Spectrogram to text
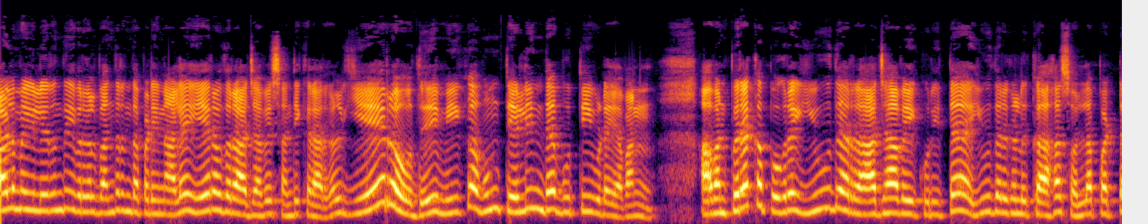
ஆளுமையிலிருந்து இவர்கள் வந்திருந்தபடினாலே ஏரோது ராஜாவை சந்திக்கிறார்கள். ஏரோது மிகவும் தெளிந்த புத்தியுடையவன். அவன் பிறக்கப் போகிற யூத ராஜாவை குறித்த யூதர்களுக்காக சொல்லப்பட்ட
